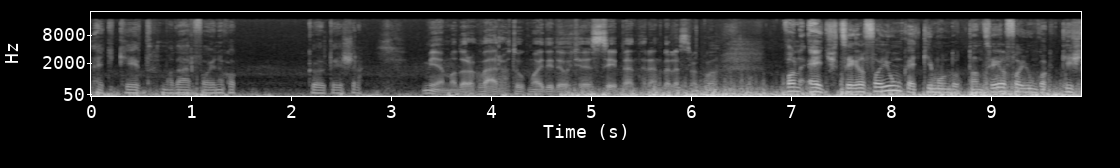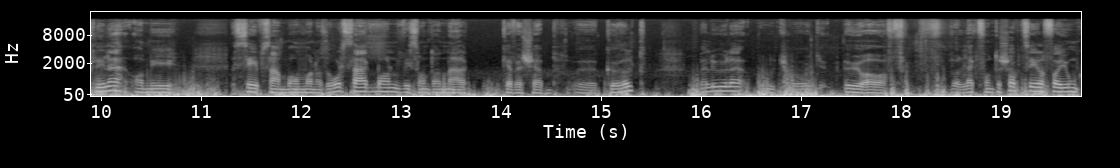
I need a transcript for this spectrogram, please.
egy-két madárfajnak a költésre milyen madarak várhatók majd ide, hogyha ez szépen rendben lesz rakva? Van egy célfajunk, egy kimondottan célfajunk, a kislile, ami szép számban van az országban, viszont annál kevesebb költ belőle, úgyhogy ő a, a legfontosabb célfajunk,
